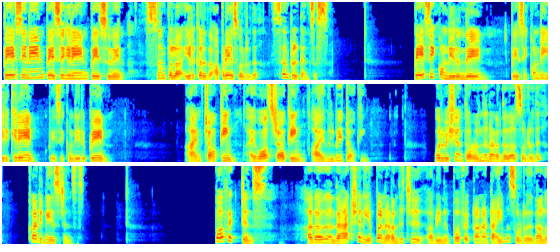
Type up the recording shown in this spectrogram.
பேசினேன் பேசுகிறேன் பேசுவேன். சிம்பிளாக இருக்கிறது. அப்படியே சொல்கிறது சிம்பிள் டென்சஸ் பேசிக்கொண்டிருந்தேன். பேசிக்கொண்டு இருக்கிறேன் பேசிக்கொண்டிருப்பேன். I am talking I was talking I will be talking ஒரு விஷயம் தொடர்ந்து நடந்ததாக சொல்கிறது கண்டினியூஸ் டென்சஸ் பர்ஃபெக்ட் டென்ஸ் அதாவது அந்த ஆக்ஷன் எப்போ நடந்துச்சு அப்படின்னு பர்ஃபெக்டான டைமை சொல்கிறது தாங்க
